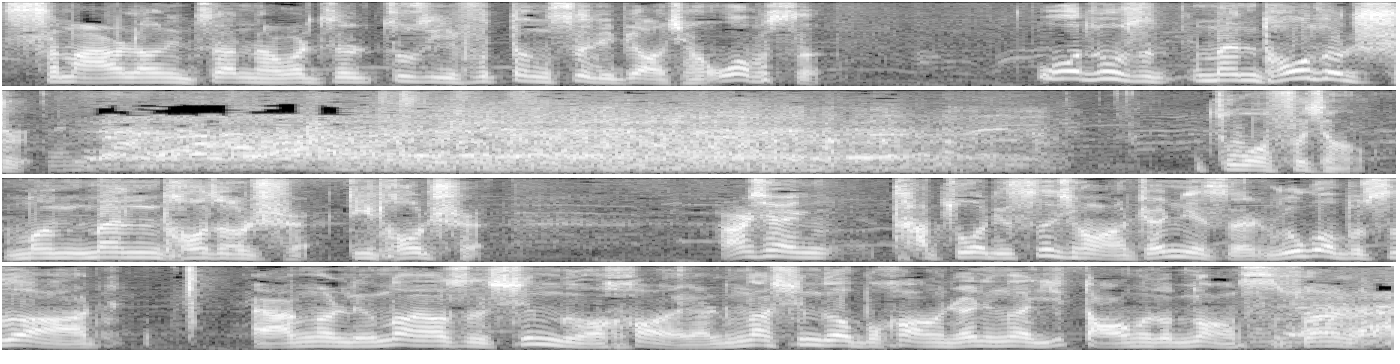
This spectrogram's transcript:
死马二愣的在那会儿就就是一副等死的表情。我不是，我就是闷头就吃，做我父亲闷闷头就吃，低头吃，而且他做的事情啊，真的是，如果不是啊。哎呀，我领导要是性格好一点，领导性格不好，真的我一刀我就弄死算了。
